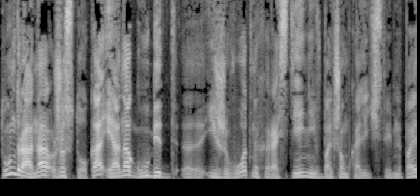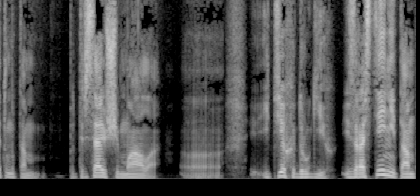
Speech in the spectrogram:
тундра, она жестока, и она губит э, и животных, и растений в большом количестве. Именно поэтому там потрясающе мало э, и тех, и других. Из растений там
